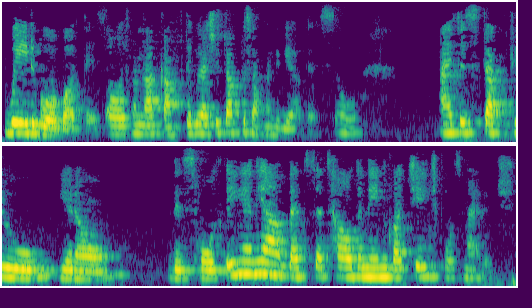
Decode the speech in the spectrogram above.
way to go about this. Or if I'm not comfortable, I should talk to someone about this. So I just stuck to, you know, this whole thing. And yeah, that's, that's how the name got changed post marriage.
